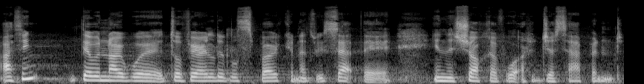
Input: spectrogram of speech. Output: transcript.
I think there were no words or very little spoken as we sat there in the shock of what had just happened.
